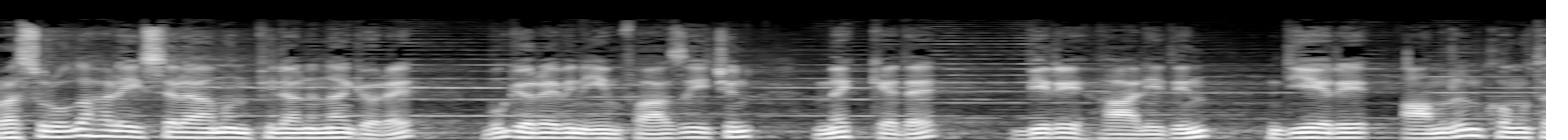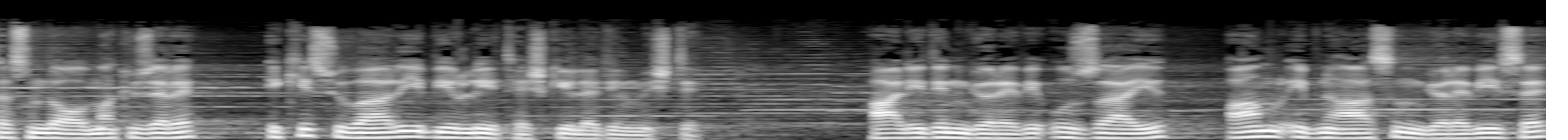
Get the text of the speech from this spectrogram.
Resulullah Aleyhisselam'ın planına göre bu görevin infazı için Mekke'de biri Halid'in, diğeri Amr'ın komutasında olmak üzere iki süvari birliği teşkil edilmişti. Halid'in görevi Uzza'yı, Amr İbni As'ın görevi ise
